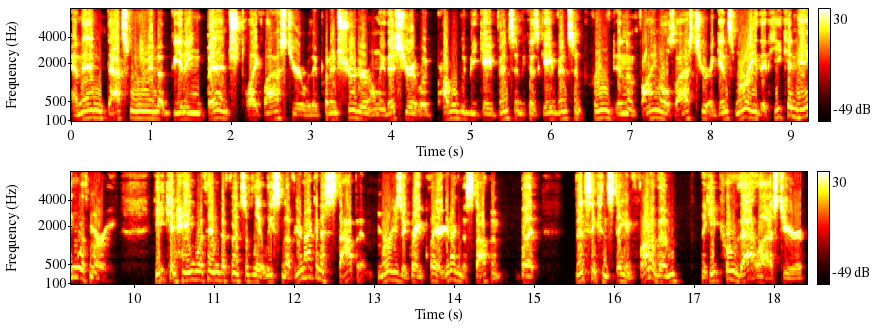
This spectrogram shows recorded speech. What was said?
And then that's when you end up getting benched, like last year, where they put in Schroeder. Only this year it would probably be Gabe Vincent because Gabe Vincent proved in the finals last year against Murray that he can hang with Murray. He can hang with him defensively at least enough. You're not going to stop him. Murray's a great player. You're not going to stop him. But Vincent can stay in front of him. He proved that last year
